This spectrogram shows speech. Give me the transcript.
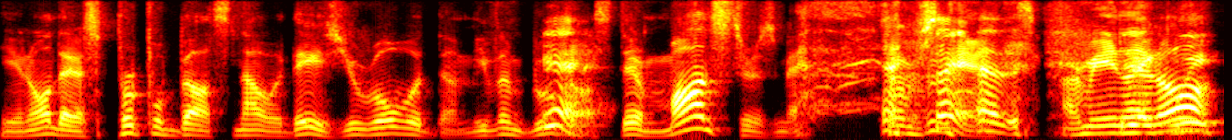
You know, there's purple belts nowadays. You roll with them, even blue Yeah. belts. They're monsters, man. I'm saying. I mean, You like know? we,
